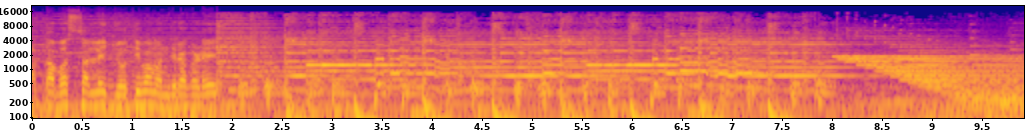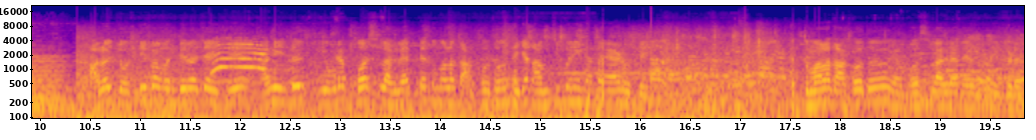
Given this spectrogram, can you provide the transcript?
आता बस चालले ज्योतिबा मंदिराकडे. आलो ज्योतिबा मंदिराच्या इथे आणि इथे एवढ्या बस लागल्यात त्या तुम्हाला दाखवतो. त्याच्यात आमची पण एखादा ॲड होते. तर तुम्हाला दाखवतो या बस आहे बघा इकडं.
